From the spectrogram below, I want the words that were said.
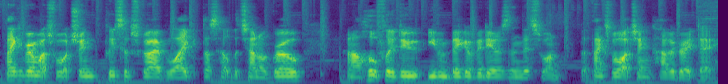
Thank you very much for watching. Please subscribe, like, does help the channel grow and I'll hopefully do even bigger videos than this one. But thanks for watching, have a great day.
